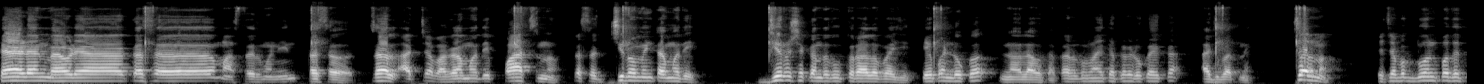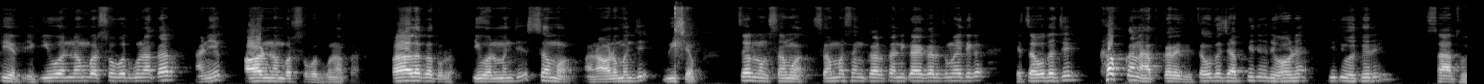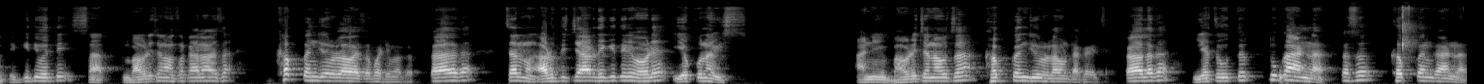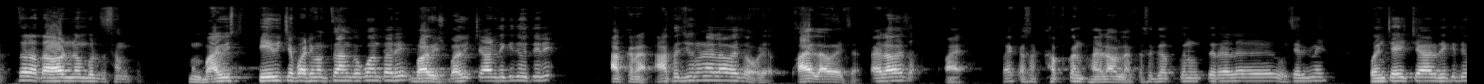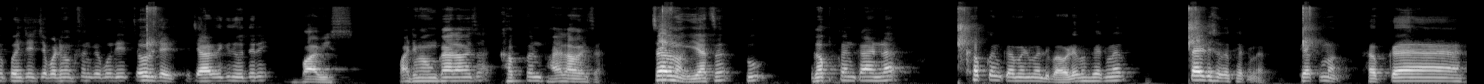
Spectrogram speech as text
टॅडन बावड्या कसं? मास्तर म्हणीन तसं. चल आजच्या भागामध्ये पाच न कसं? झिरो मिनिटामध्ये झिरो सेकंदात उत्तर आलं पाहिजे. ते पण डोकं न लावता. कारण तुम्हाला माहिती आहे आपल्याकडे डोकं आहे का? अजिबात नाही. चल मग. त्याच्या बघ दोन पद्धती आहेत. एक इवन नंबर सोबत गुणाकार आणि एक ऑड नंबर सोबत गुणाकार. कळालं का तुला? इवन म्हणजे सम आणि ऑड म्हणजे विषम. चल मग सम. समसंग करताना काय करायचं माहिती का? हे चौदाचे खपकन हाप करायचे. चौदाचे हाप किती होते भावड्या? किती होते रे? सात होते. किती होते? सात. बावड्याच्या नावाचा काय लावायचा खप कंजीवर लावायचा पाठीमागं. कळालं का? चल मग. अडतीसचे अर्धे किती रे भावड्या एकोणावीस. आणि भावड्याच्या नावाचा खपकन झिरो लावून टाकायचा. कळालं का? याचं उत्तर तू काढणार. कसं? खपकन काढणार. चल आता ऑड नंबरचं सांगतो. मग बावीस तेवीसच्या पाठीमागचा अंक कोणता रे? बावीस. बावीसच्या दे किती होते रे? अकरा. आता झिरो नाही लावायचा भावड्या फाय लावायचा. काय लावायचा? फाय. फाय कसा? खपकन फाय लावला. कसं गपकन उत्तर आलं? हुशार की नाही? पंचाळीसच्या अर्धे किती पंचाळीसच्या पाठीमाग संख्या कोणती चौवेचाळीस. त्याच्या अर्धे किती होते रे? बावीस. पाठीमागून काय लावायचा? खपकन फाय लावायचा. चल मग याचं तू गपकन काढणार. खपकन कमेंटमध्ये बावड्या पण फेकणार तायडे सुद्धा फेकणार. फेक मग खपकन.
